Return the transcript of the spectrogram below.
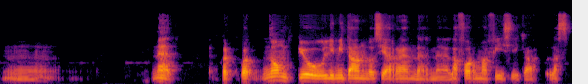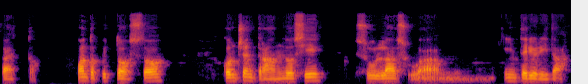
mh, mm, né, per, non più limitandosi a renderne la forma fisica, l'aspetto, quanto piuttosto concentrandosi sulla sua interiorità.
